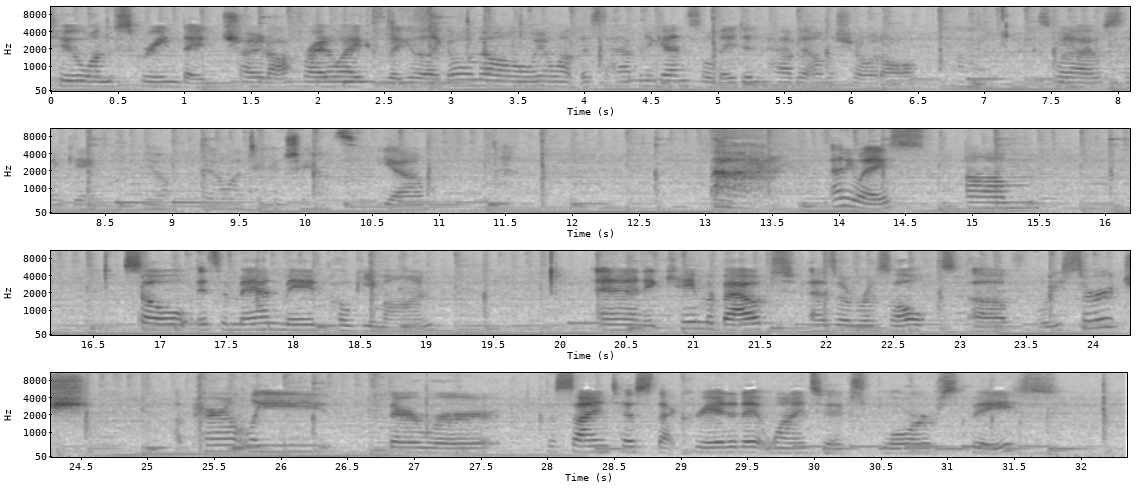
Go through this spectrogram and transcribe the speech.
2 on the screen, they'd shut it off right away because they'd be like, oh no, we don't want this to happen again, so they didn't have it on the show at all. Mm, that Is what. I was thinking. Yeah, they don't want to take a chance. Yeah. Anyways, um, so it's a man made Pokemon, and it came about as a result of research. Apparently, there were the scientists that created it wanted to explore space.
